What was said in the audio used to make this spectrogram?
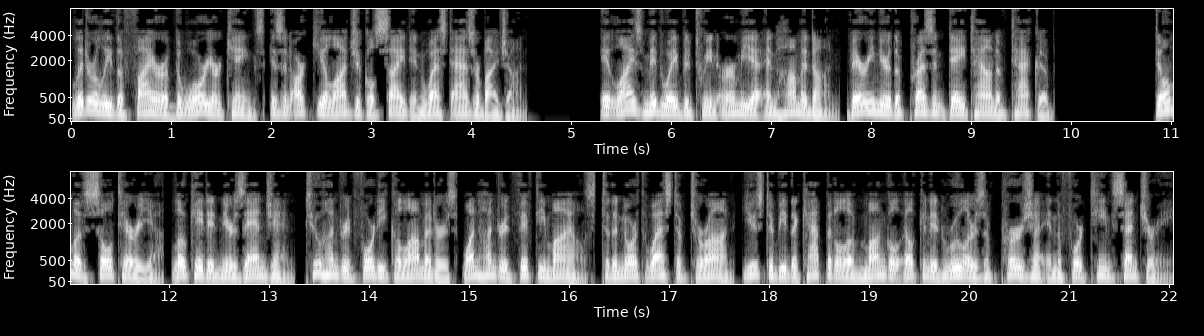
literally the fire of the warrior kings is an archaeological site in West Azerbaijan. It lies midway between Urmia and Hamadan, very near the present-day town of Takab. Dome of Soltaniyeh, located near Zanjan, 240 kilometers (150 miles) to the northwest of Tehran, used to be the capital of Mongol Ilkhanid rulers of Persia in the 14th century.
